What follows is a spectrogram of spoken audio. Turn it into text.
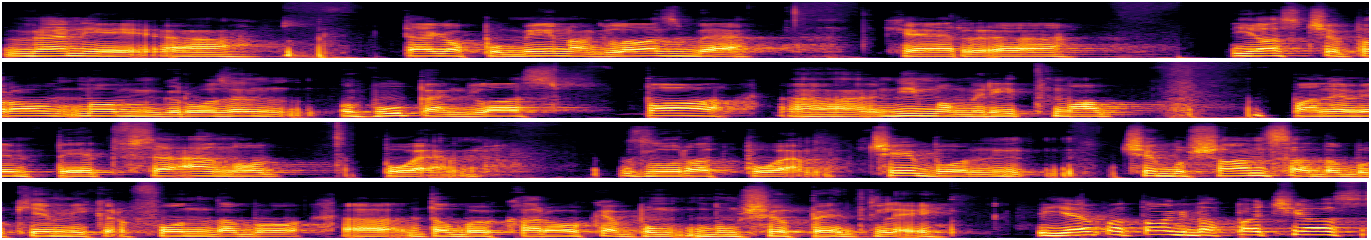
meni uh, tega pomena glasbe, ker uh, jaz, čeprav imam grozen obupen glas, pa uh, nimam ritma, pa ne vem, pet, vseeno pojem. Zelo rad pojem. Če bo, če bo šansa, da bo kje mikrofon, da bo, uh, da bo karaoke, bom, bom šel pet glej. Je pa tako, da pač jaz,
